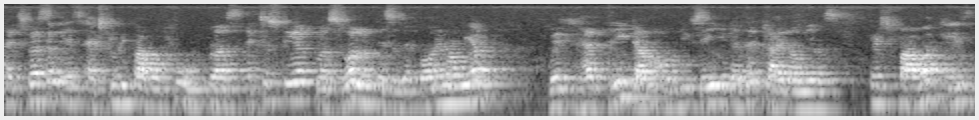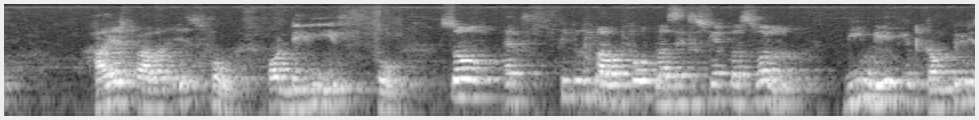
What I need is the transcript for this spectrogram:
Expression is x to the power 4 plus x square plus 1. This is a polynomial which has three terms or we say it as a trinomial. Its power is highest power is 4 or degree is 4. So x to the power 4 plus x square plus 1 we make it complete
